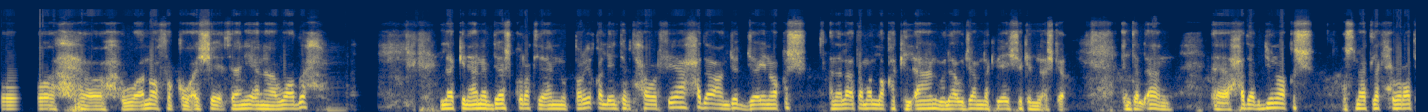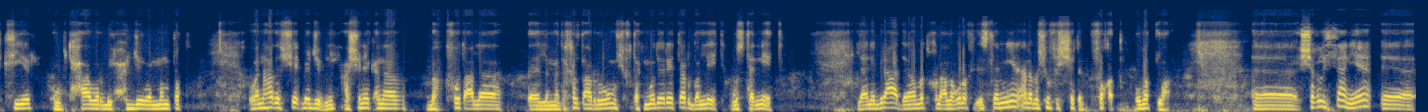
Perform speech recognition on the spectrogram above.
و... وأنافق وأشياء ثانية أنا واضح. لكن أنا بدي أشكرك لأنه الطريقة اللي أنت بتحاور فيها حدا عن جد جاي يناقش. أنا لا أتملقك الآن ولا أجاملك بأي شكل من الأشكال. أنت الآن آه، حدا بده يناقش؟ وسمعت لك حوارات كثير وبتحاور بالحجة والمنطق. وأنا هذا الشيء بيعجبني. عشان هيك أنا بفوت على لما دخلت على ال room وشفتك moderator ضليت واستنيت. لأني بالعادة لما بدخل على الغرف الإسلاميين أنا بشوف الشتم فقط وبطلع. آه الشغلة الثانية آه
